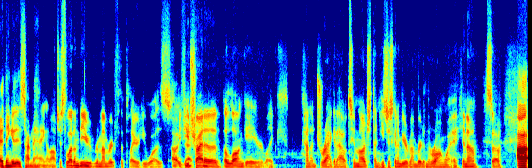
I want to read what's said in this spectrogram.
I think it is time to hang him up. Just let him be remembered for the player he was. Oh, If you try to elongate or like kind of drag it out too much, then he's just going to be remembered in the wrong way, you know? So Uh,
